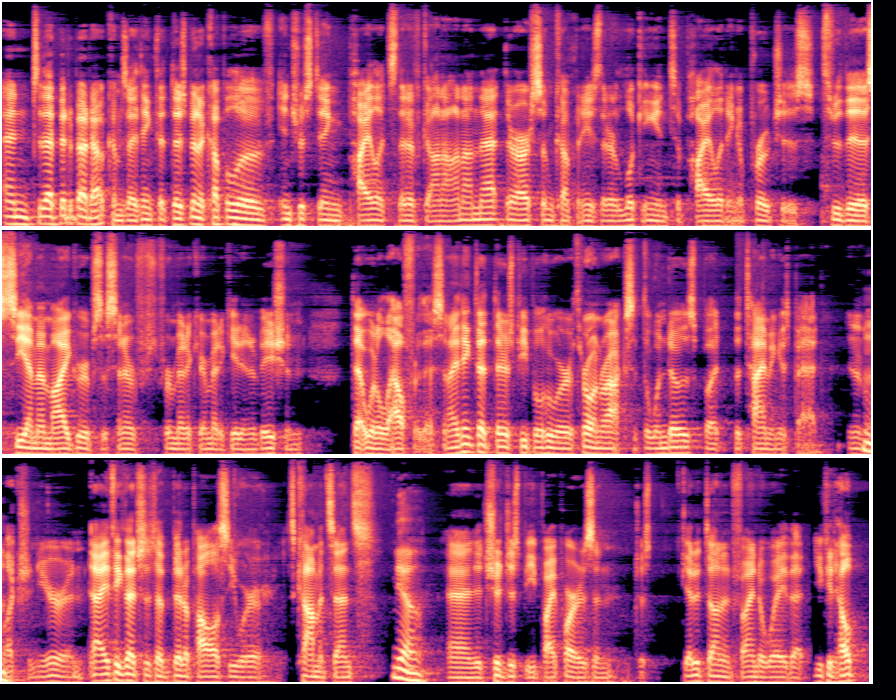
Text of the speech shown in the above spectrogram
And to that bit about outcomes, I think that there's been a couple of interesting pilots that have gone on on that. There are some companies that are looking into piloting approaches through the CMMI groups, the Center for Medicare and Medicaid Innovation, that would allow for this. And I think that there's people who are throwing rocks at the windows, but the timing is bad in an hmm. election year. And I think that's just a bit of policy where it's common sense. Yeah. And it should just be bipartisan Just Get it done and find a way that you could help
